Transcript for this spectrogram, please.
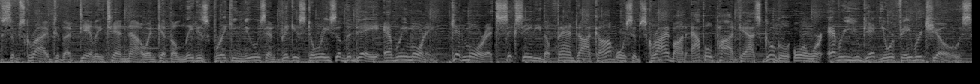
Subscribe to the Daily 10 now and get the latest breaking news and biggest stories of the day every morning. Get more at 680thefan.com or subscribe on Apple Podcasts, Google, or wherever you get your favorite shows.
